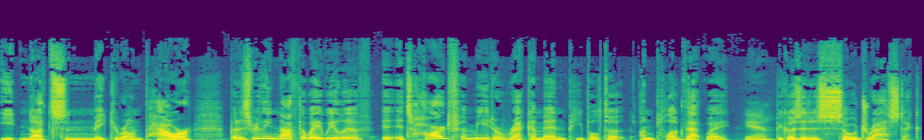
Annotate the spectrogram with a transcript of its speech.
eat nuts and make your own power. But it's really not the way we live. It's hard for me to recommend people to unplug that way Yeah. because it is so drastic.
